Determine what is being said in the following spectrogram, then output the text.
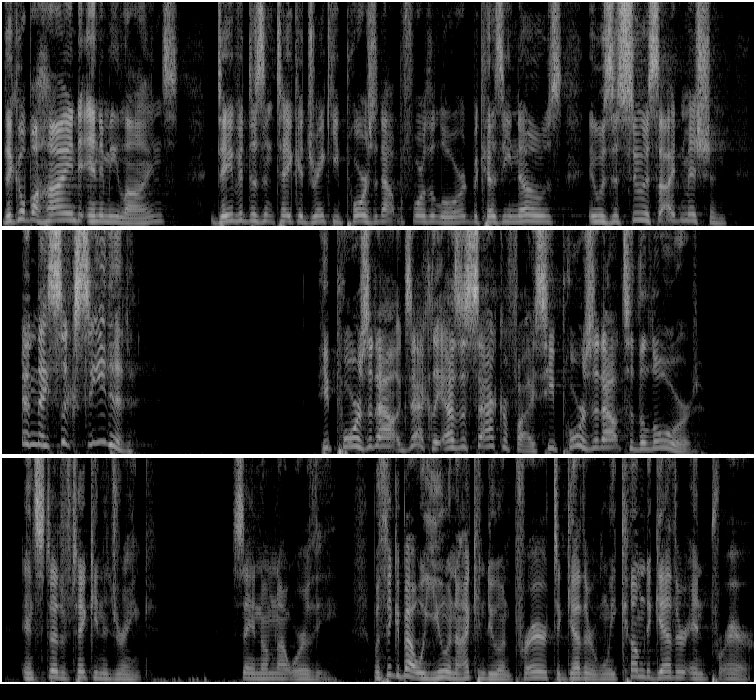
They go behind enemy lines. David doesn't take a drink, he pours it out before the Lord because he knows it was a suicide mission. And they succeeded. He pours it out exactly as a sacrifice. He pours it out to the Lord instead of taking a drink, saying, no, I'm not worthy. But think about what you and I can do in prayer together when we come together in prayer.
